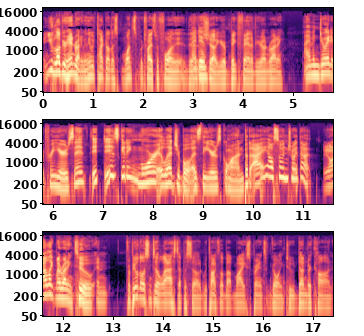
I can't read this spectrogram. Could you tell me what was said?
And you love your handwriting. I think we've talked about this once or twice before on the, the, the show. You're a big fan of your own writing. I've enjoyed it for years. It it is getting more illegible as the years go on, but I also enjoy that. You know, I like my writing too. And for people that listen to the last episode, we talked a little about my experience of going to DunderCon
